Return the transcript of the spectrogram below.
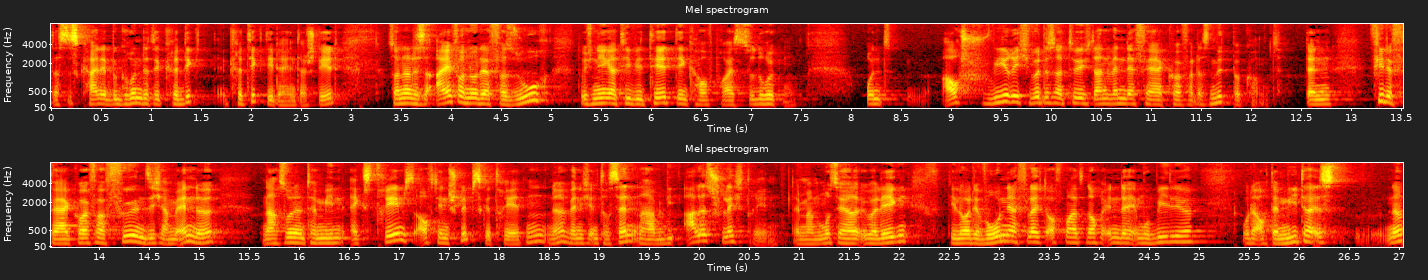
das ist keine begründete Kritik, Kritik, die dahinter steht, sondern es ist einfach nur der Versuch, durch Negativität den Kaufpreis zu drücken. Und auch schwierig wird es natürlich dann, wenn der Verkäufer das mitbekommt. Denn viele Verkäufer fühlen sich am Ende nach so einem Termin extremst auf den Schlips getreten, ne, wenn ich Interessenten habe, die alles schlecht reden. Denn man muss ja überlegen, die Leute wohnen ja vielleicht oftmals noch in der Immobilie oder auch der Mieter ist ne,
